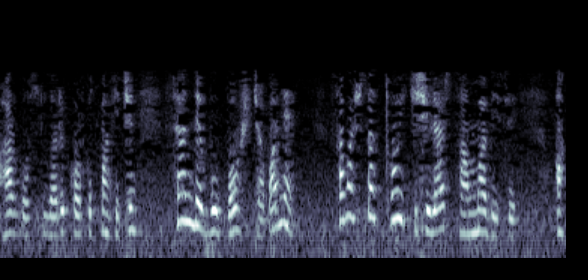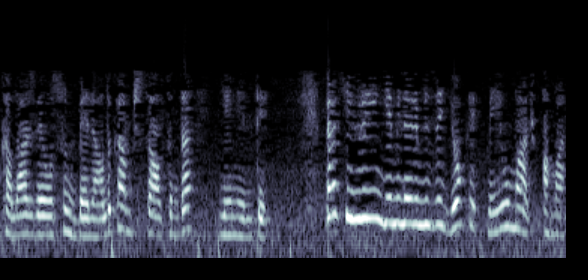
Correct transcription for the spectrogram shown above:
Argosluları korkutmak için sen de bu boş çaba ne? Savaşta toy kişiler sanma bizi. Akalar Zeus'un belalı kamçısı altında yenildi. Belki yüreğin gemilerimizi yok etmeyi umar ama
